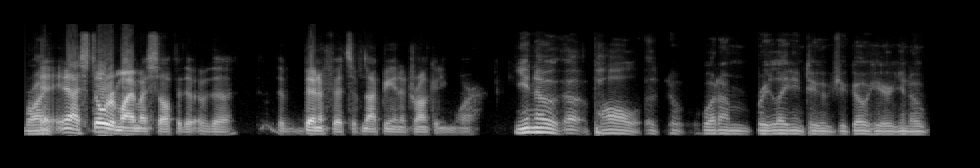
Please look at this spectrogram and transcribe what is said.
Right. Yeah, I still remind myself of the of the the benefits of not being a drunk anymore. You know, uh, Paul, uh, what I'm relating to as you go here, you know,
